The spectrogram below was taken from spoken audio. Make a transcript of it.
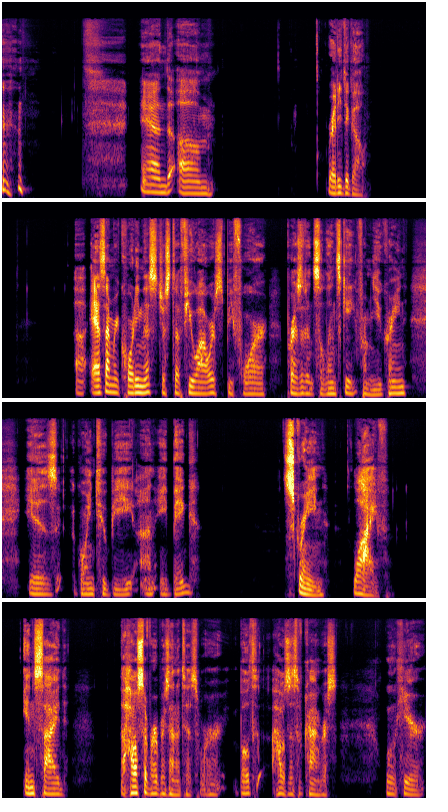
and um, ready to go. Uh, as I'm recording this, just a few hours before President Zelensky from Ukraine is going to be on a big screen live inside the House of Representatives, where both houses of Congress will hear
